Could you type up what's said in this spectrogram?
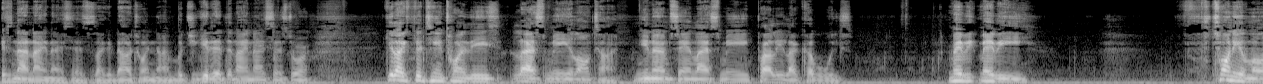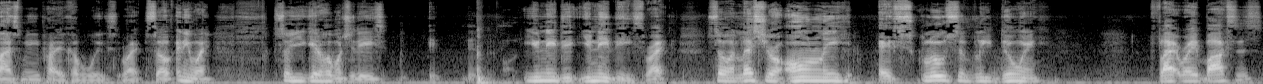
It's not 99 cents. It's like a dollar 29, but you get it at the 99 cent store. Get like 15, 20 of these. Last me a long time. You know what I'm saying? Last me probably like a couple weeks. Maybe, maybe 20 of them last me probably a couple weeks, right? So anyway, so you get a whole bunch of these. You need to, you need these, right? So unless you're only exclusively doing flat rate boxes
